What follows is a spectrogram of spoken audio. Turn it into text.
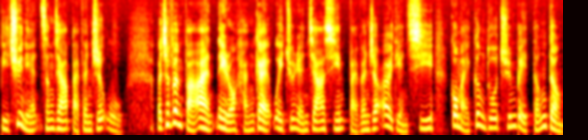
比去年增加百分之五。而这份法案内容涵盖为军人加薪百分之二点七，购买更多军备等等，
